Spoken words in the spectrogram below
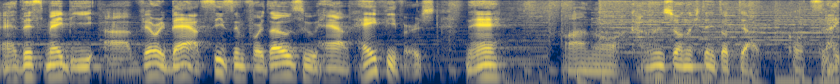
Uh, This may be a very bad season for those who have hay fevers ね。あの花粉症の人にとってはこう辛い。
